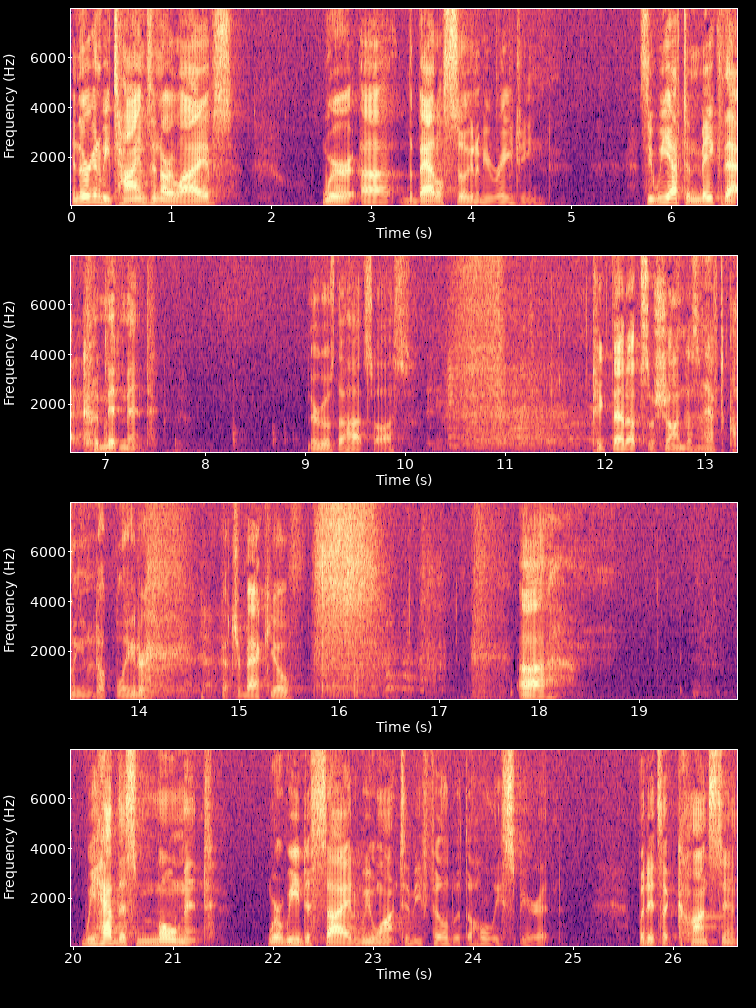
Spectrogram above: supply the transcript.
And there are going to be times in our lives where uh, the battle's still going to be raging. See, we have to make that commitment. There goes the hot sauce. Pick that up so Sean doesn't have to clean it up later. Got your back, yo. Uh, we have this moment where we decide we want to be filled with the Holy Spirit, but it's a constant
